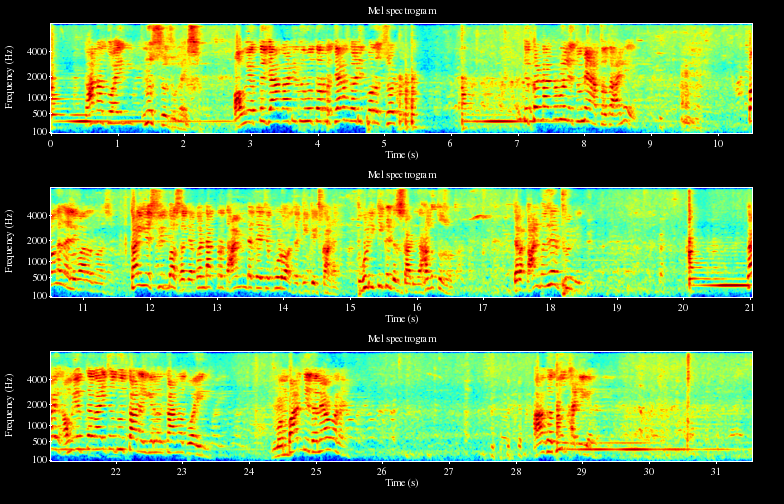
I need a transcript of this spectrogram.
काना वायरी नुसतं झुलायचं अहो एक तर ज्या गाडीतून उतरलं त्याच गाडीत परत चढलं ते कंडक्टर म्हणले तुम्ही आता आले. बघा झाले बारा मास काही एसटीत बसा त्या कंडक्टर दहा मिनिटं त्याचे पुढं होता तिकीट काढाय. थोडी तिकीटच काढली हालतच होता. त्याला कान बदल ठेवली काय अहो एक तर गायचं दूध काढायला गेलं कानात वाईरी मग बांधली तर नाही हो का नाही? अगं दूध खाली गेलं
